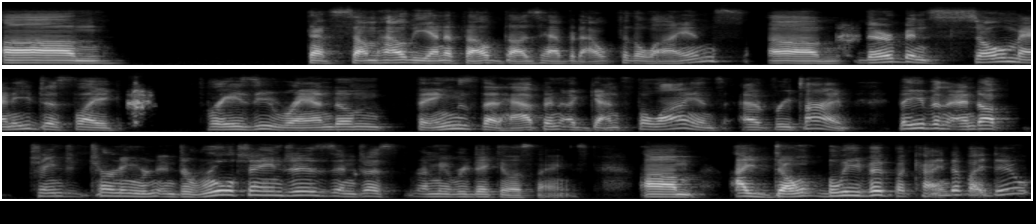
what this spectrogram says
Um, that somehow the NFL does have it out for the Lions. Um, there have been so many just like crazy random things that happen against the Lions every time. They even end up changing, turning into rule changes and just, I mean, ridiculous things. Um, I don't believe it, but kind of I do.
